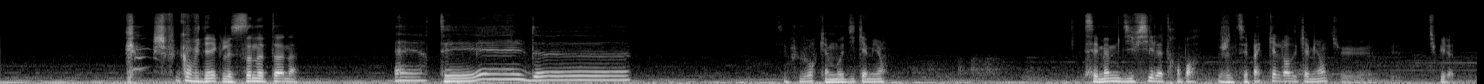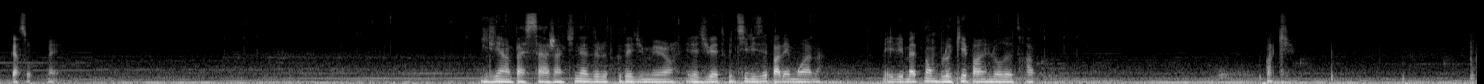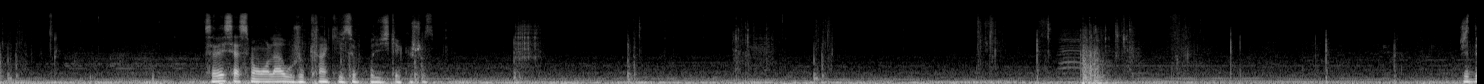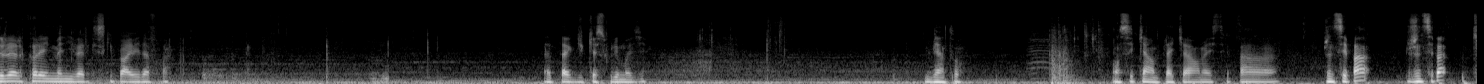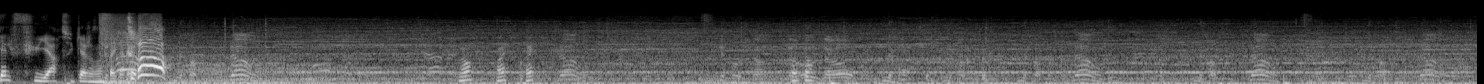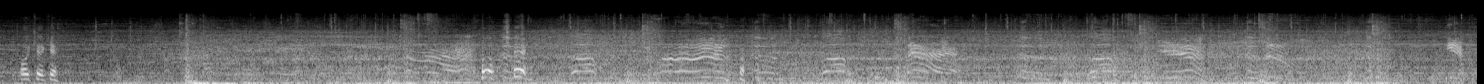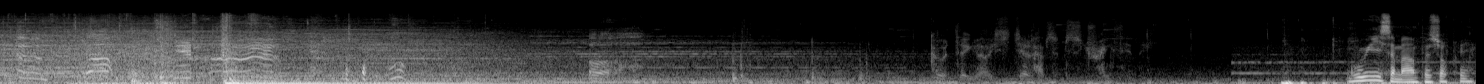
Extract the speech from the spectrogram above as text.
Je peux combiner avec le sonotone. RTL2. C'est plus lourd qu'un maudit camion. C'est même difficile à transporter. Je ne sais pas quel genre de camion tu, tu, tu pilotes perso, mais... Il y a un passage, un tunnel de l'autre côté du mur. Il a dû être utilisé par les moines. Mais il est maintenant bloqué par une lourde trappe. Ok. Vous savez, c'est à ce moment-là où je crains qu'il se produise quelque chose. J'ai de l'alcool et une manivelle. Qu'est-ce qui peut arriver d'affreux? Attaque du cassoulet maudit. Bientôt. On sait qu'il y a un placard, mais c'est pas... Je ne sais pas... Je ne sais pas quel fuyard se cache dans un placard. Oh non, ouais, ouais. Ok, ok. Ok. Oui, ça m'a un peu surpris.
